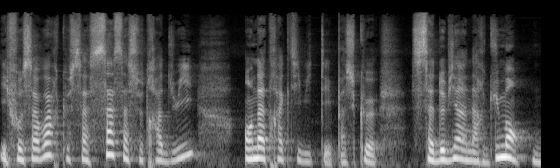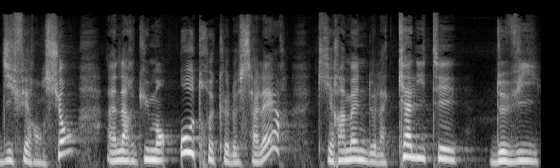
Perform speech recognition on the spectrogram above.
il faut savoir que ça, ça, se traduit en attractivité, parce que ça devient un argument différenciant, un argument autre que le salaire, qui ramène de la qualité de vie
